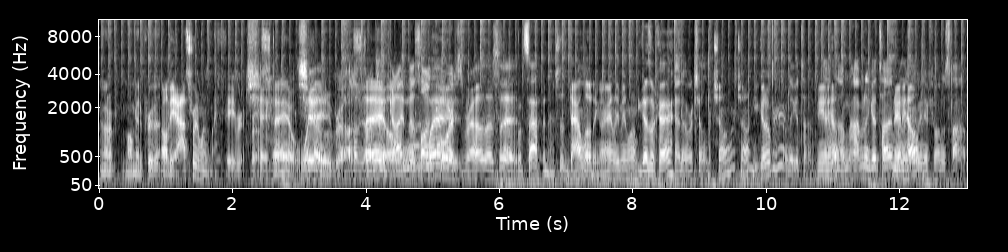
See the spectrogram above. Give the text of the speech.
You want, want me to prove it? Oh, the asteroid one's my favorite, bro. Chill. Stay away, Chill, bro. I'm Stay just guiding us on course, bro. That's it. What's happening? Just downloading, all right? Leave me alone. You guys okay? Yeah, no, we're chilling. We're chilling? We're chilling. You good over here? Having a good time. Need Yeah, help? I'm having a good time. Need any help? I mean, if you want to stop.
